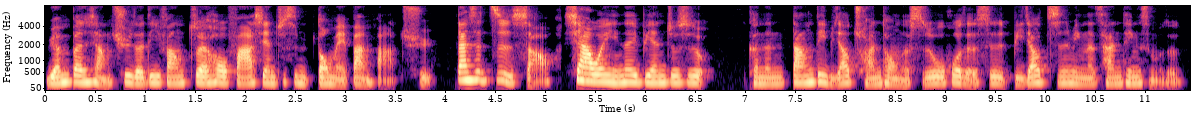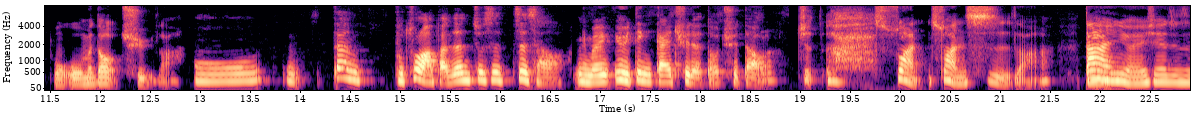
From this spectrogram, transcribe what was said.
原本想去的地方，最后发现就是都没办法去。但是至少夏威夷那边就是可能当地比较传统的食物，或者是比较知名的餐厅什么的，我我们都有去啦。哦，嗯，但不错啊，反正就是至少你们预定该去的都去到了，就算算是啦。当然有一些就是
